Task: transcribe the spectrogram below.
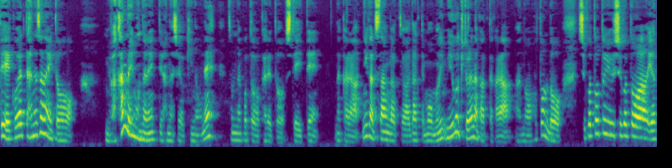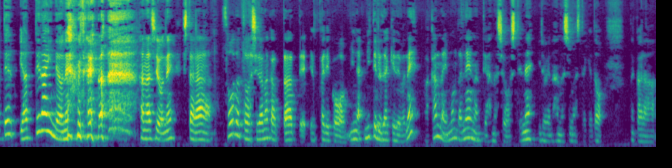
てこうやって話さないと、わかんないもんだねっていう話を昨日ね、そんなことを彼としていて、だから、2月3月は、だってもう身動き取れなかったから、あの、ほとんど仕事という仕事はやって、やってないんだよね、みたいな話をね、したら、そうだとは知らなかったって、やっぱりこう、みんな見てるだけではね、わかんないもんだね、なんて話をしてね、いろいろ話しましたけど、だから、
